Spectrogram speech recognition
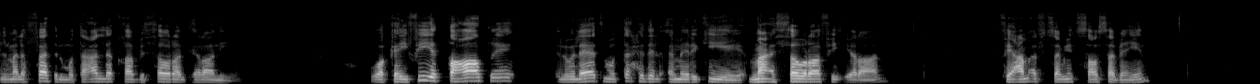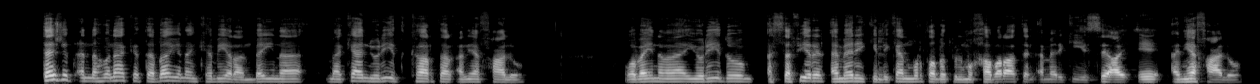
الملفات المتعلقة بالثورة الإيرانية وكيفية تعاطي الولايات المتحدة الأمريكية مع الثورة في إيران في عام 1979 تجد أن هناك تباينا كبيرا بين ما كان يريد كارتر أن يفعله وبين ما يريد السفير الأمريكي اللي كان مرتبط بالمخابرات الأمريكية ال CIA أن يفعله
